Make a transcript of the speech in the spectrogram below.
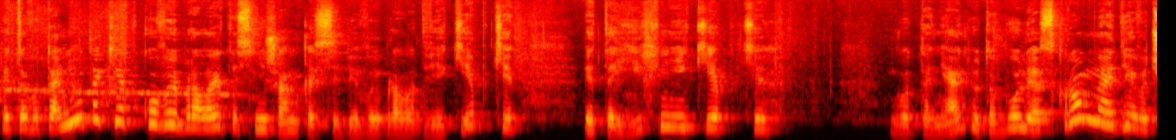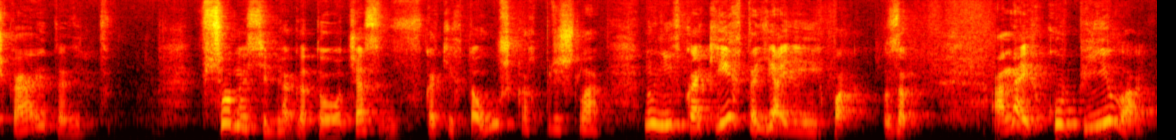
Это вот Анюта кепку выбрала, это Снежанка себе выбрала две кепки. Это ихние кепки. Вот они, Анюта более скромная девочка, а это все на себя готова. Сейчас в каких-то ушках пришла. Ну, не в каких-то, я ей их... Она их купила,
